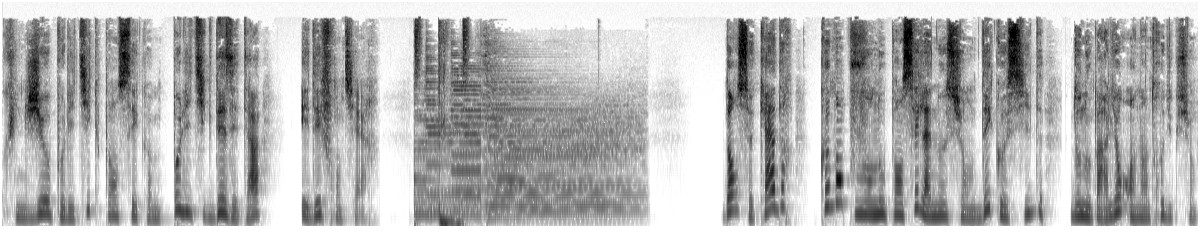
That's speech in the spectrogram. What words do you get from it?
qu'une géopolitique pensée comme politique des États et des frontières. Dans ce cadre, comment pouvons-nous penser la notion d'écocide dont nous parlions en introduction?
